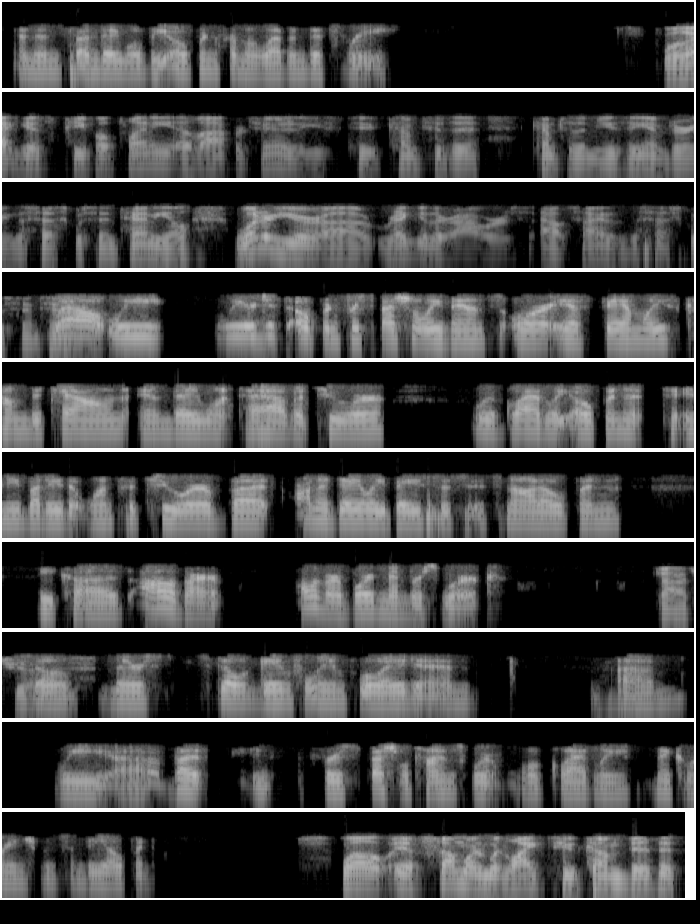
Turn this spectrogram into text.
And then Sunday, we'll be open from 11 to 3. Well, that gives people plenty of opportunities to come to the come to the museum during the sesquicentennial. What are your uh, regular hours outside of the sesquicentennial? Well, we we are just open for special events, or if families come to town and they want to have a tour, we'll gladly open it to anybody that wants a tour. But on a daily basis, it's not open because all of our all of our board members work, gotcha. so they're still gainfully employed, and Mhm. um, we. Uh, but in, for special times, we're, we'll gladly make arrangements and be open. Well, if someone would like to come visit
